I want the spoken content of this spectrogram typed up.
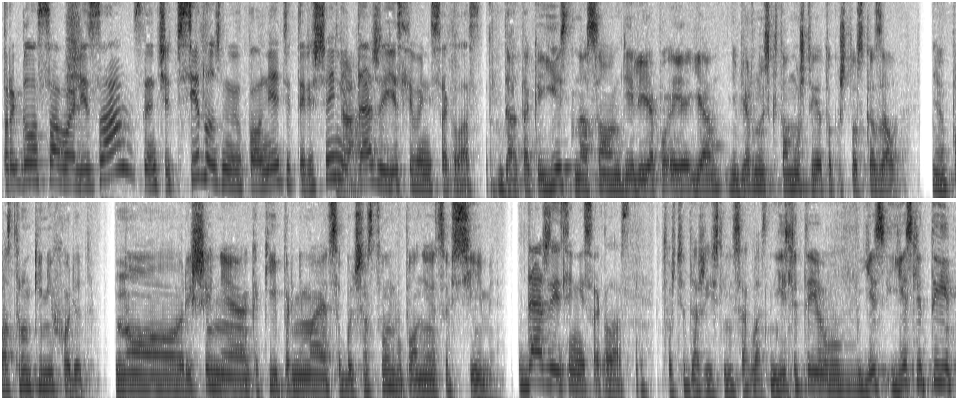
Проголосовали за, значит, все должны выполнять это решение, да. даже если вы не согласны. Да, так и есть. На самом деле, я, я, я вернусь к тому, что я только что сказал. По струнке не ходят. Но решения, какие принимаются большинством, выполняются всеми. Даже если не согласны. Слушайте, даже если не согласны. Если ты, если, если ты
